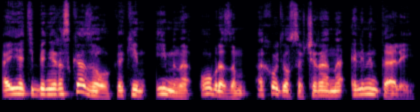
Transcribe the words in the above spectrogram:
а я тебе не рассказывал, каким именно образом охотился вчера на элементалей?»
